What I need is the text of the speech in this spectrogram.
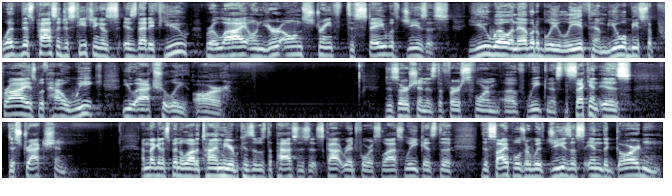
What this passage is teaching us is that if you rely on your own strength to stay with Jesus, you will inevitably leave him. You will be surprised with how weak you actually are. Desertion is the first form of weakness. The second is distraction. I'm not going to spend a lot of time here because it was the passage that Scott read for us last week as the disciples are with Jesus in the garden.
